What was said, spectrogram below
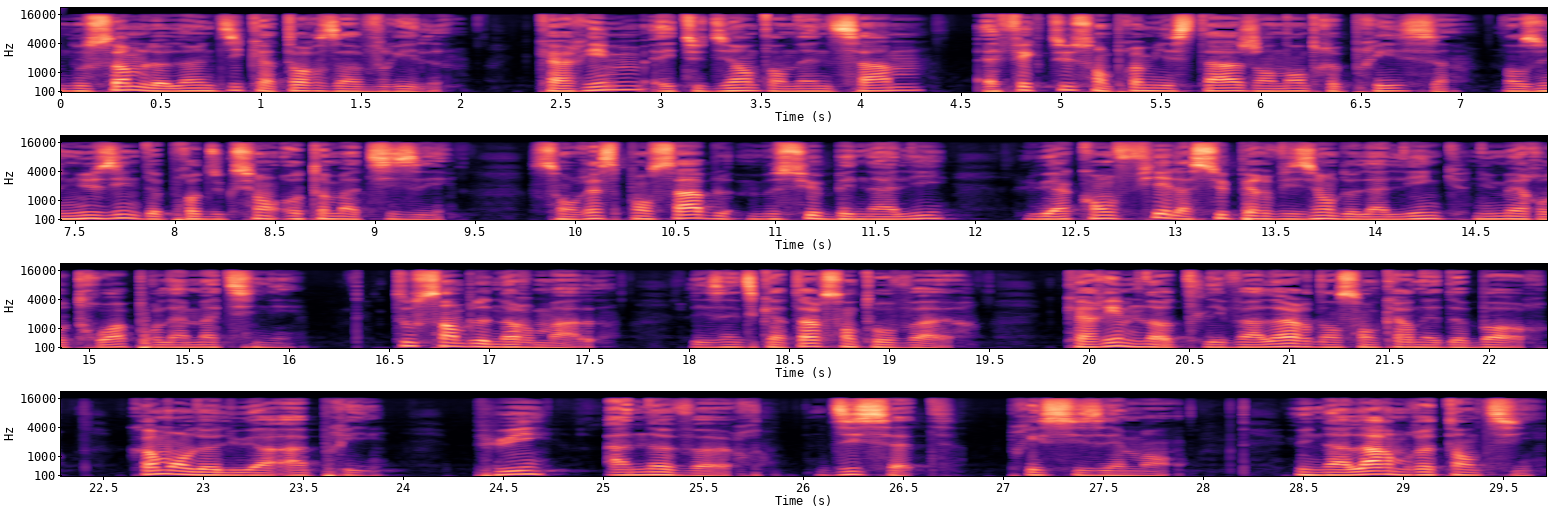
Nous sommes le lundi 14 avril. Karim, étudiante en NSAM, effectue son premier stage en entreprise dans une usine de production automatisée. Son responsable, M. Benali, lui a confié la supervision de la ligne numéro 3 pour la matinée. Tout semble normal. Les indicateurs sont au vert. Karim note les valeurs dans son carnet de bord, comme on le lui a appris. Puis, à 9h, 17 précisément, une alarme retentit.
